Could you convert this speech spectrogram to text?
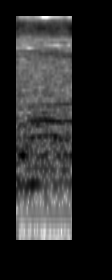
Would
